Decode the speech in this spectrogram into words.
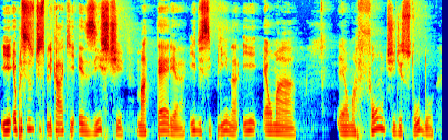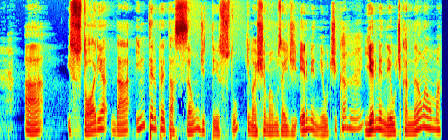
E eu preciso te explicar que existe matéria e disciplina e é uma é uma fonte de estudo a história da interpretação de texto, que nós chamamos aí de hermenêutica. Uhum. E hermenêutica não é uma,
